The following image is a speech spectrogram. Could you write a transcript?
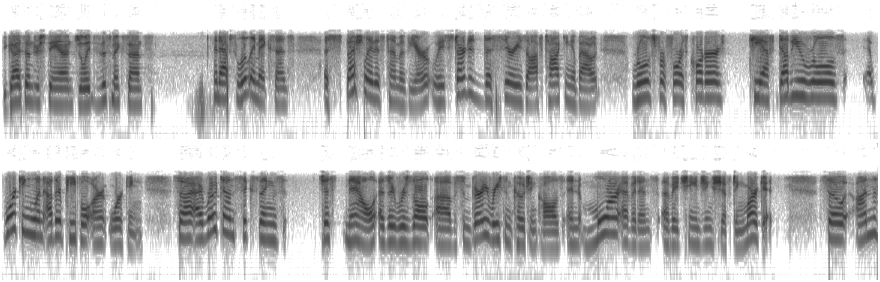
You guys understand? Julie, does this make sense? It absolutely makes sense, especially this time of year. We started this series off talking about rules for fourth quarter, TFW rules, working when other people aren't working. So I wrote down six things just now as a result of some very recent coaching calls and more evidence of a changing, shifting market. So, on the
